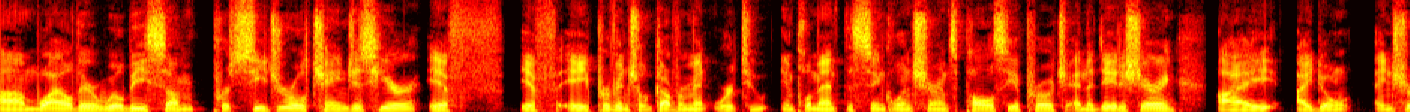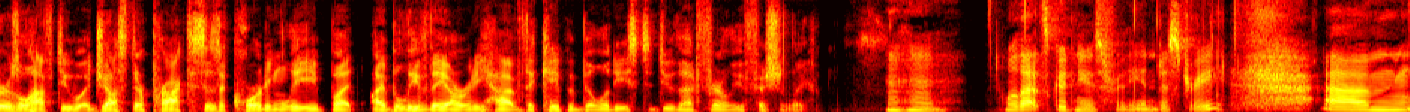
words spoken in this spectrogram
um, while there will be some procedural changes here, if if a provincial government were to implement the single insurance policy approach and the data sharing, I I don't insurers will have to adjust their practices accordingly. But I believe they already have the capabilities to do that fairly efficiently. Mm-hmm. Well, that's good news for the industry. Um,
